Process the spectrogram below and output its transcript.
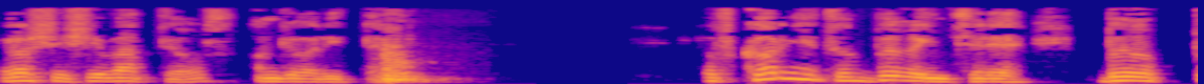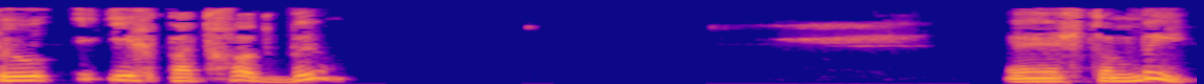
Роши Шиватеос, он говорит так в корне тут было интересно, был, был, их подход был, э, что мы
